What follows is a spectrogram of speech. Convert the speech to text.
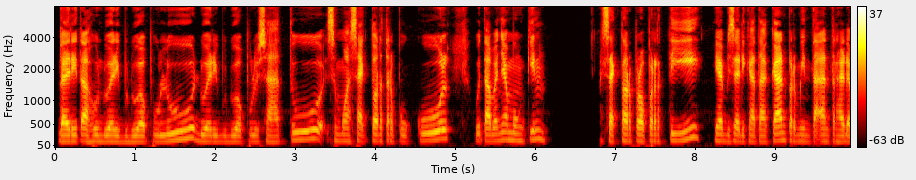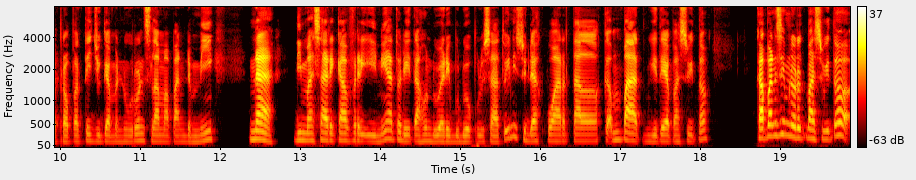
dari tahun 2020, 2021 semua sektor terpukul, utamanya mungkin sektor properti ya bisa dikatakan permintaan terhadap properti juga menurun selama pandemi. Nah, di masa recovery ini atau di tahun 2021 ini sudah kuartal keempat begitu ya Pak Swito. Kapan sih menurut Mas Wito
